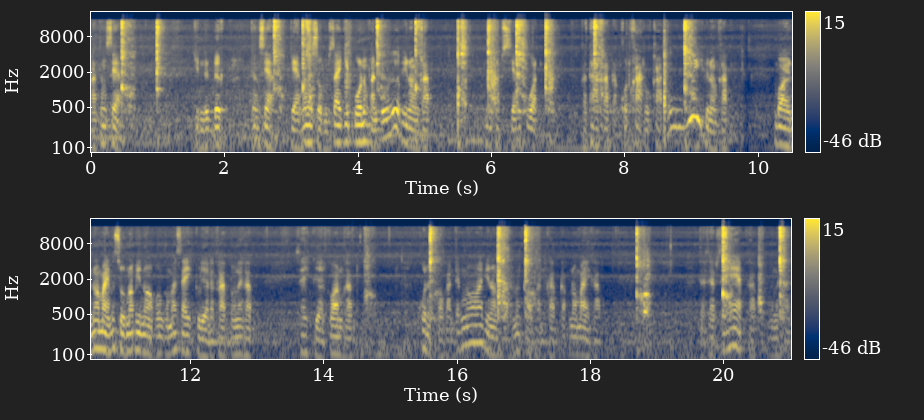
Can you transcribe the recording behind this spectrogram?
ครับทั้งแสบกินดึกๆทั้งแสบแกงก็ผสมใส่กีปูน้ำกันเด้อพี่น้องครับนะครับเสียงขวดกระทาครับหลังคดขาดคดขาดอุ้ยพี่น้องครับบ่อยน้อใหม่มันสุกเนาพี่น้องผมก็มาใส่เกลือแล้วครับตรงนะครับ ใส่เกลือก่อนครับคนให้เข้ากันจักน้อยพี่น้องครับมันเข้ากันครับกับน้อใหม่ครับ แต่แซ่บๆครับนะครับ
